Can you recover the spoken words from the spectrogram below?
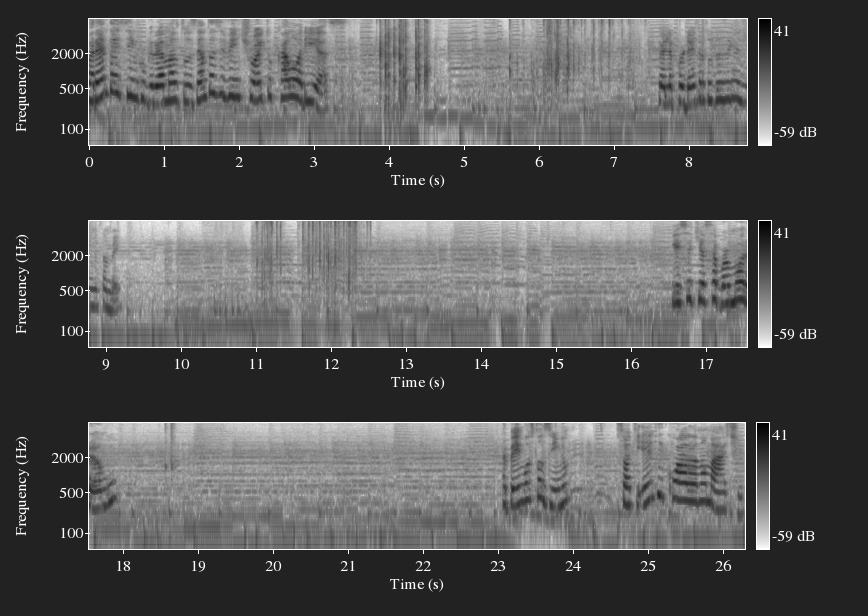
45 gramas, 228 calorias. E olha por dentro, é tudo desenhadinho também. Esse aqui é sabor morango. É bem gostosinho. Só que entre koala no mate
